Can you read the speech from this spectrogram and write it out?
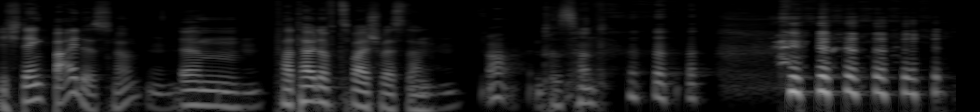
ich denke beides, ne? Mhm. Ähm, Mhm. Verteilt auf zwei Schwestern. Mhm. Ah, interessant.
